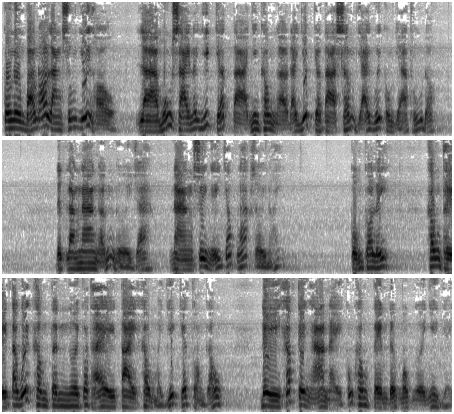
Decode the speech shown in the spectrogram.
Cô nương bảo nó lăn xuống dưới hồ là muốn sai nó giết chết ta, nhưng không ngờ đã giúp cho ta sớm giải quyết con giả thú đó. Địch Lăng Na ngẩn người ra, nàng suy nghĩ chốc lát rồi nói. Cũng có lý, không thì ta quyết không tin người có thể tài không mà giết chết con gấu. Đi khắp thiên hạ này cũng không tìm được một người như vậy.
